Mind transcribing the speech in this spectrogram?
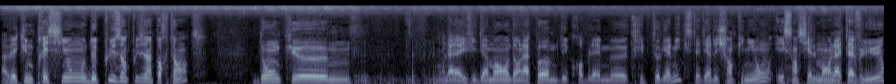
avec une pression de plus en plus importante. Donc, euh, on a évidemment dans la pomme des problèmes euh, cryptogamiques, c'est-à-dire des champignons, essentiellement la tavelure.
